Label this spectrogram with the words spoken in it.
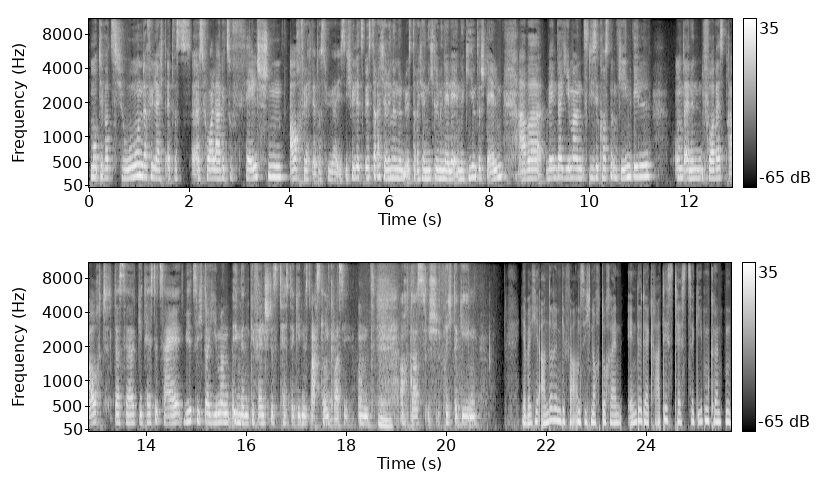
Motivation, da vielleicht etwas als Vorlage zu fälschen, auch vielleicht etwas höher ist. Ich will jetzt Österreicherinnen und Österreicher nicht kriminelle Energie unterstellen, aber wenn da jemand diese Kosten umgehen will, und einen Vorweis braucht, dass er getestet sei, wird sich da jemand irgendein gefälschtes Testergebnis basteln quasi. Und mhm. auch das spricht dagegen. Ja, welche anderen Gefahren sich noch durch ein Ende der Gratistests ergeben könnten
